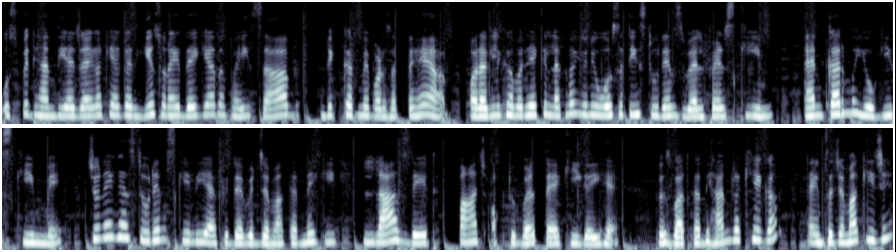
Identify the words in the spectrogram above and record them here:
उस पर ध्यान दिया जाएगा कि अगर ये सुनाई दे गया तो भाई साहब, दिक्कत में पड़ सकते हैं आप। और अगली खबर है कि Lucknow university students welfare scheme and Karma Yogi scheme में चुने गए स्टूडेंट्स के लिए एफिडेविट जमा करने की लास्ट डेट 5 अक्टूबर तय की गई है। तो इस बात का ध्यान रखिएगा। टाइम से जमा कीजिए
